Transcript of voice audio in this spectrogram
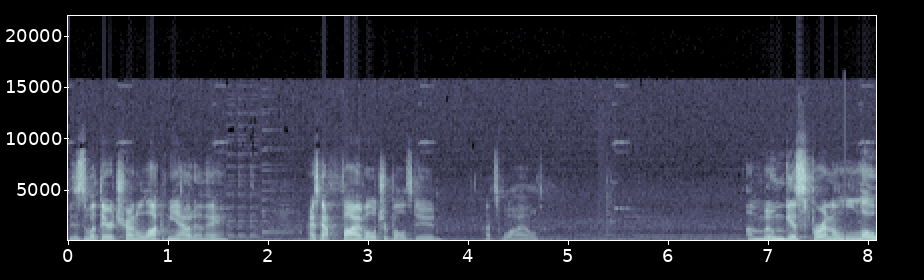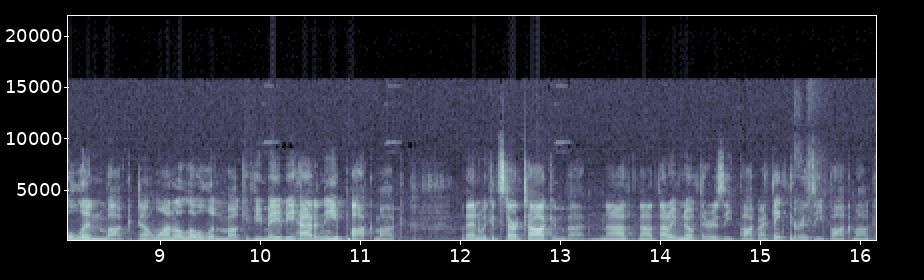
This is what they were trying to lock me out of, eh? I just got five Ultra Balls, dude. That's wild. Amoonguss for an Alolan Muck. Don't want a Alolan Muck. If you maybe had an Epoch Muck, then we could start talking, but not, not, I don't even know if there is Epoch. I think there is Epoch Muck.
